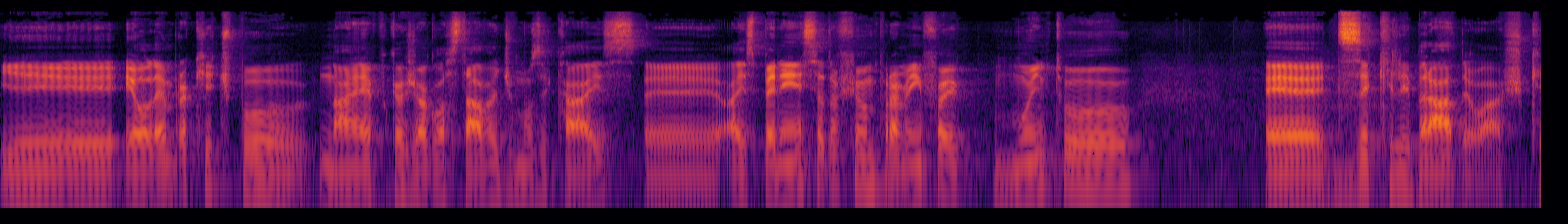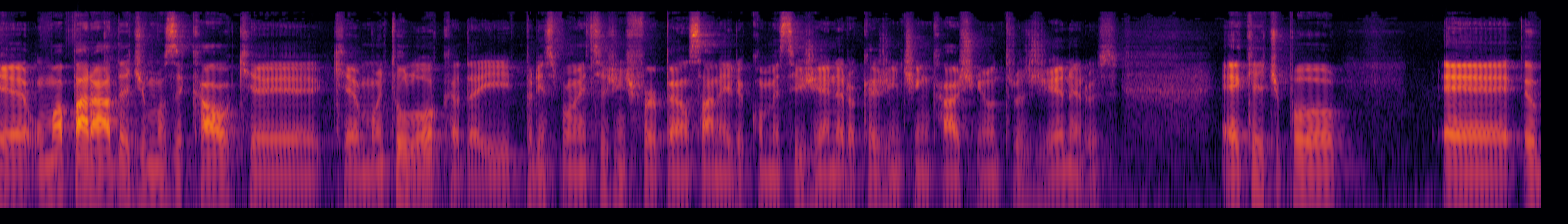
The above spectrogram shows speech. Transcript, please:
E eu lembro que, tipo, na época eu já gostava de musicais. É, a experiência do filme pra mim foi muito é, desequilibrada, eu acho. Que é uma parada de musical que é, que é muito louca, daí, principalmente se a gente for pensar nele como esse gênero que a gente encaixa em outros gêneros, é que, tipo, é, eu,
